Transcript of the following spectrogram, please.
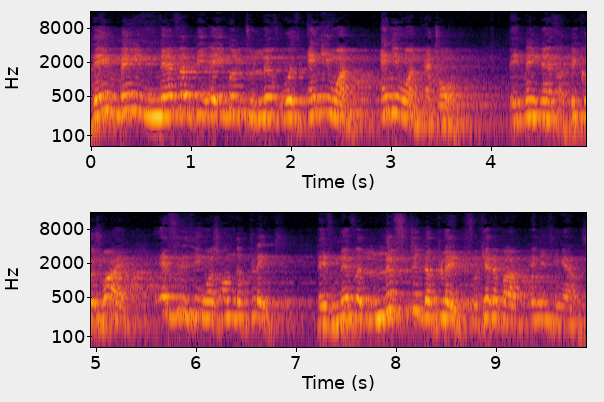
they may never be able to live with anyone, anyone at all. They may never. Because why? Everything was on the plate. They've never lifted a plate. Forget about anything else.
